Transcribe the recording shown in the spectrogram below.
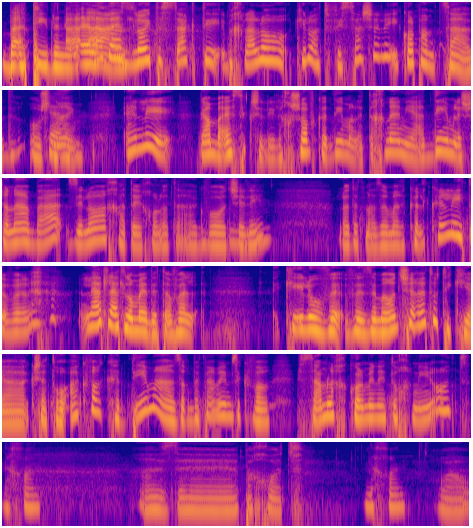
בעתיד, הנראה עד לעין. אז לא התעסקתי, בכלל לא, כאילו התפיסה שלי היא כל פעם צעד או שניים. אין לי, גם בעסק שלי, לחשוב קדימה, לתכנן יעדים לשנה הבאה, זה לא אחת היכולות הגבוהות שלי. לא יודעת מה זה אומר כלכלית, אבל לאט לאט לומדת, אבל כאילו, ו- וזה מאוד שרת אותי, כי ה- כשאת רואה כבר קדימה, אז הרבה פעמים זה כבר שם לך כל מיני תוכניות, נכון, אז uh, פחות. נכון. וואו.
